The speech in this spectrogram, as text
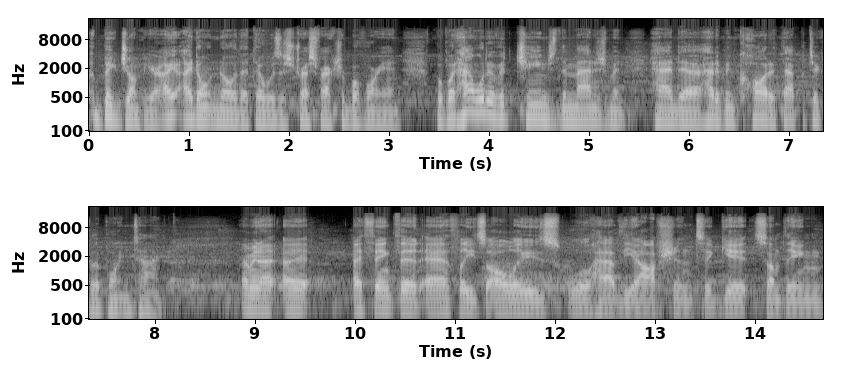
a big jump here. I, I don't know that there was a stress fracture beforehand, but but how would have it changed the management had uh, had it been caught at that particular point in time? I mean, I, I I think that athletes always will have the option to get something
